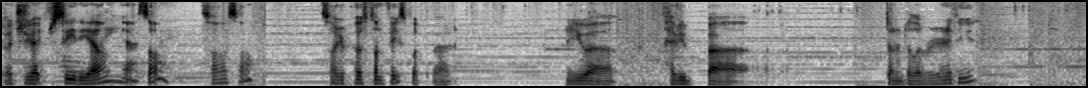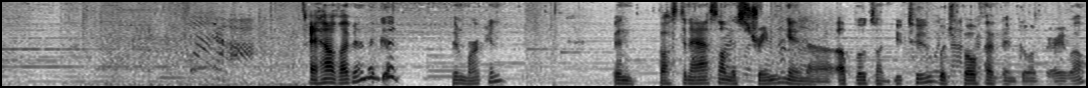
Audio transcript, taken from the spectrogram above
Good, you got your CDL? Yeah, I saw. Saw, saw. Saw your post on Facebook about it. Are you, uh, have you, uh, done a delivery or anything yet? Hey, how have I been? I've been good. Been working. Been busting ass on the streaming and, uh, uploads on YouTube, which both have been going very well.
